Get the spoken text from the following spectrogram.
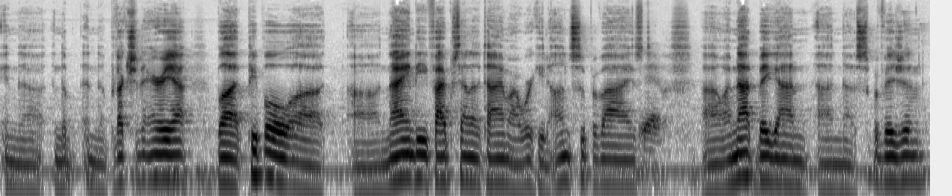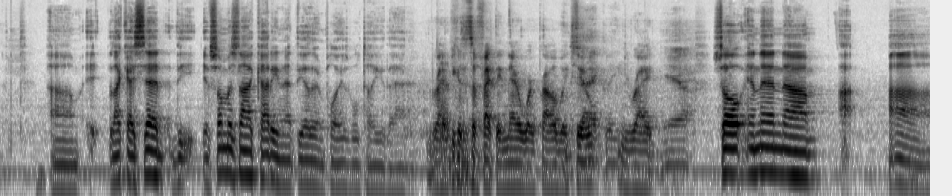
in, uh, in the in the production area. But people, uh, uh, 95% of the time, are working unsupervised. Yeah. Uh, I'm not big on on uh, supervision. Um, it, like I said, the if someone's not cutting it, the other employees will tell you that. Right, because it's affecting their work probably too. Exactly. Right. Yeah. So and then um, uh, uh,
